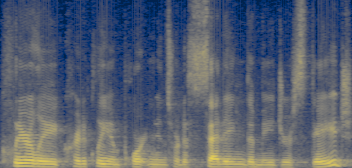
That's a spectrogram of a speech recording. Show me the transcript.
clearly critically important in sort of setting the major stage.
